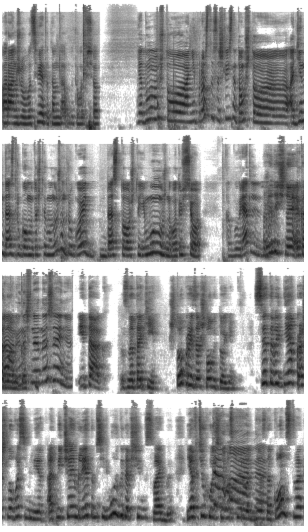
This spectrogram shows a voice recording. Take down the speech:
оранжевого цвета, там, да, вот это вот все. Я думаю, что они просто сошлись на том, что один даст другому то, что ему нужно, другой даст то, что ему нужно. Вот и все. Как бы вряд ли... Рыночная Да, экономика. рыночные отношения. Итак, знатоки, что произошло в итоге? С этого дня прошло 8 лет. Отмечаем летом седьмую годовщину свадьбы. Я втюхаюсь в него с первого дня знакомства.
